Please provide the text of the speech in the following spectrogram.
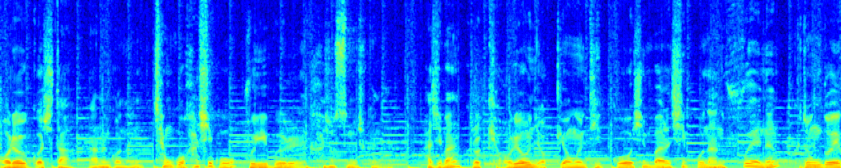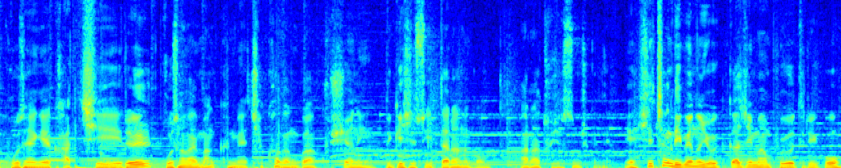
어려울 것이다 라는 거는 참고하시고 구입을 하셨으면 좋겠네요 하지만 그렇게 어려운 역경을 딛고 신발을 신고 난 후에는 그 정도의 고생의 가치를 보상할 만큼의 착화감과 cushioning 느끼실 수 있다라는 거 알아두셨으면 좋겠네요. 예, 실착 리뷰는 여기까지만 보여드리고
